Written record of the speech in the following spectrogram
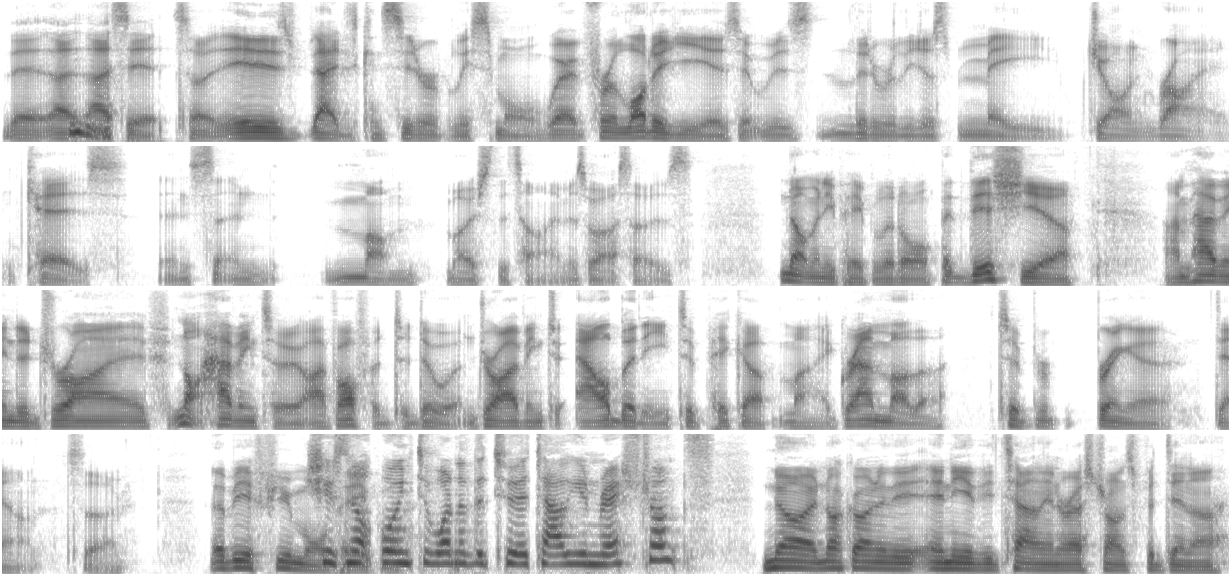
That, that, That's it. So it is that is considerably small. Where for a lot of years it was literally just me, John, Ryan, Kez, and and mum most of the time as well. So it's not many people at all. But this year, I'm having to drive. Not having to. I've offered to do it. I'm driving to Albany to pick up my grandmother to br- bring her down. So there'll be a few more. She's not going to one of the two Italian restaurants. No, not going to the, any of the Italian restaurants for dinner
